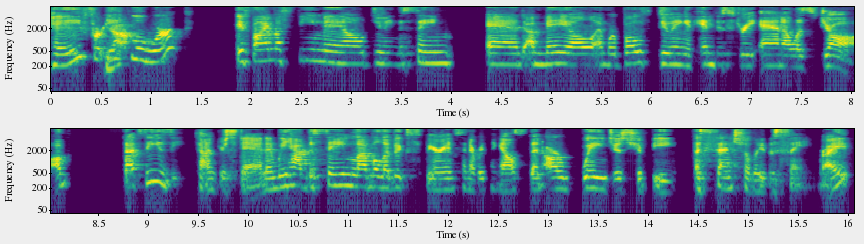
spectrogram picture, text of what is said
pay for yeah. equal work. If I'm a female doing the same and a male and we're both doing an industry analyst job, that's easy to understand. And we have the same level of experience and everything else, then our wages should be essentially the same, right?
